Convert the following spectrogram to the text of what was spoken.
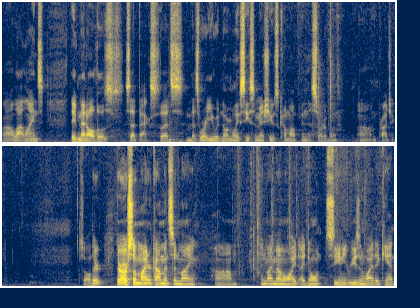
uh, lot lines they've met all those setbacks. So that's, that's where you would normally see some issues come up in this sort of a, um, project. So there, there are some minor comments in my, um, in my memo. I, I don't see any reason why they can't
